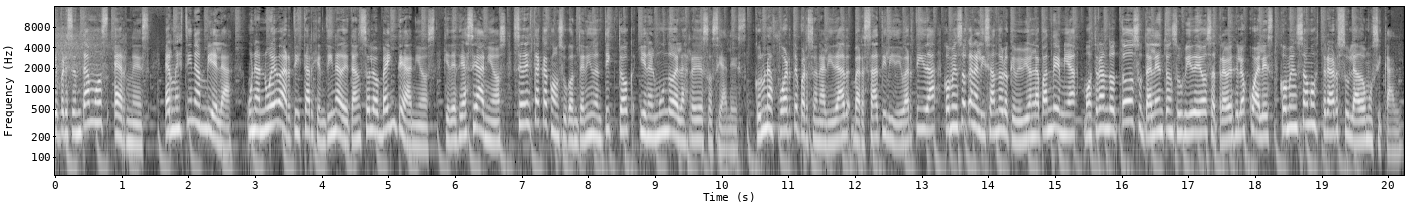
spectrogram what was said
Te presentamos Ernest, Ernestina Ambiela, una nueva artista argentina de tan solo 20 años, que desde hace años se destaca con su contenido en TikTok y en el mundo de las redes sociales. Con una fuerte personalidad versátil y divertida, comenzó canalizando lo que vivió en la pandemia, mostrando todo su talento en sus videos a través de los cuales comenzó a mostrar su lado musical.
